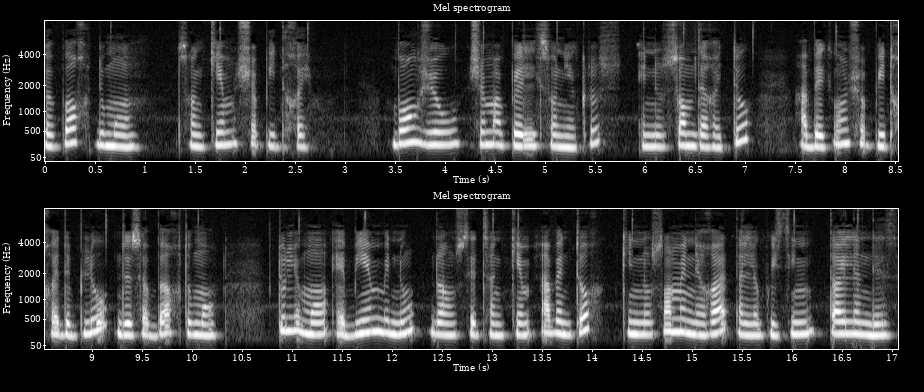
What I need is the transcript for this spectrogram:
Abords du monde, cinquième chapitre. Bonjour, je m'appelle Sonia Cruz et nous sommes de retour avec un chapitre de bleu des abords du monde. Tout le monde est bienvenu dans cette cinquième aventure qui nous emmènera dans la cuisine thaïlandaise.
